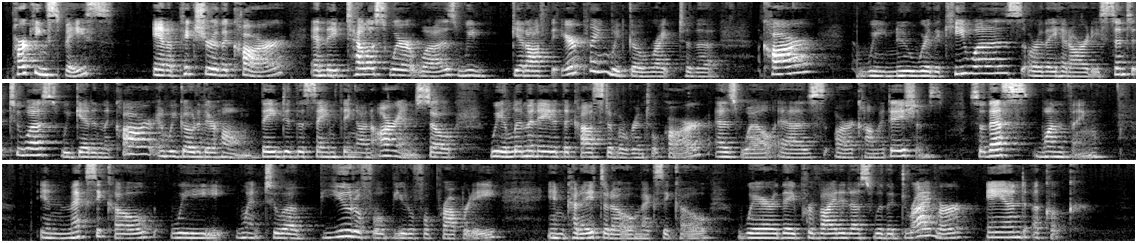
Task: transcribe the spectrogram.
parking space and a picture of the car, and they'd tell us where it was. We'd get off the airplane. We'd go right to the car we knew where the key was or they had already sent it to us. We get in the car and we go to their home. They did the same thing on our end. So we eliminated the cost of a rental car as well as our accommodations. So that's one thing. In Mexico, we went to a beautiful, beautiful property in Querétaro, Mexico, where they provided us with a driver and a cook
